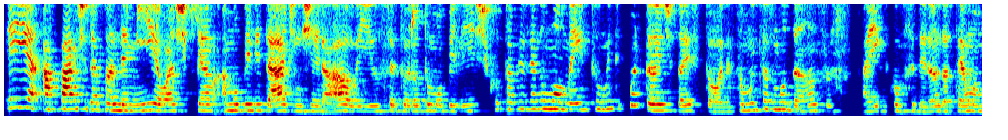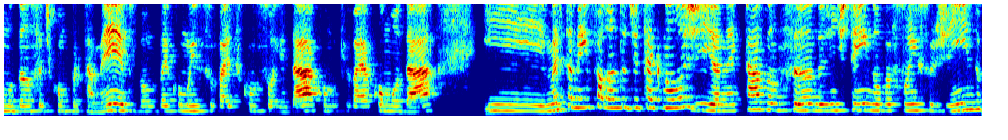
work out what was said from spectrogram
E a parte da pandemia, eu acho que a, a mobilidade em geral e o setor automobilístico está vivendo um momento muito importante da história. São muitas mudanças, aí considerando até uma mudança de comportamento. Vamos ver como isso vai se consolidar, como que vai acomodar. E, mas também falando de tecnologia, né, está avançando, a gente tem inovações surgindo,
